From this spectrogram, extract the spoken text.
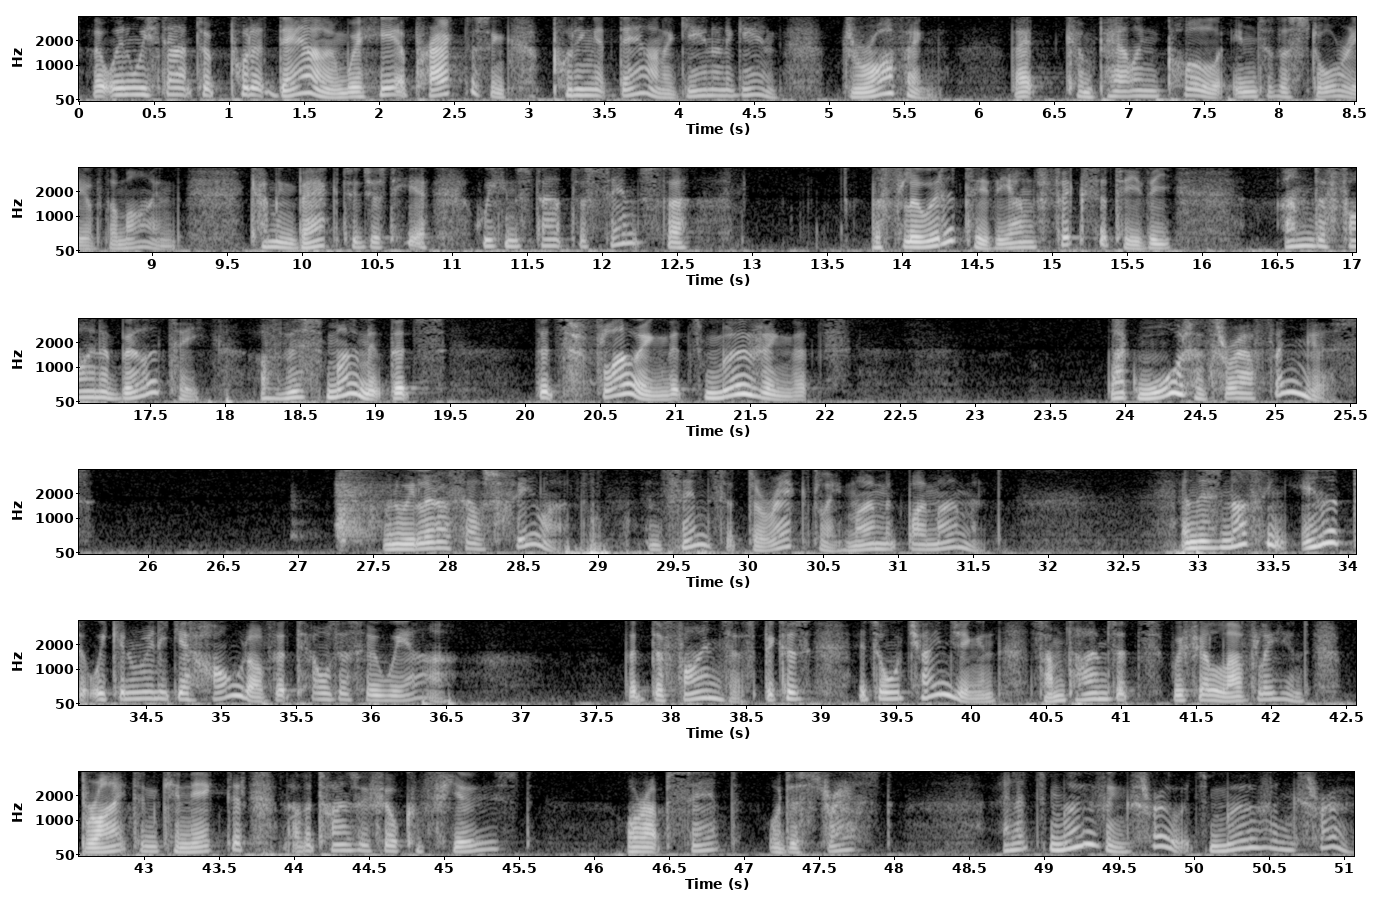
That when we start to put it down, and we're here practicing putting it down again and again, dropping that compelling pull into the story of the mind. Coming back to just here, we can start to sense the, the fluidity, the unfixity, the undefinability of this moment that's, that's flowing, that's moving, that's like water through our fingers. When we let ourselves feel it and sense it directly, moment by moment. And there's nothing in it that we can really get hold of that tells us who we are, that defines us, because it's all changing. And sometimes it's, we feel lovely and bright and connected, and other times we feel confused or upset or distressed. And it's moving through, it's moving through.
